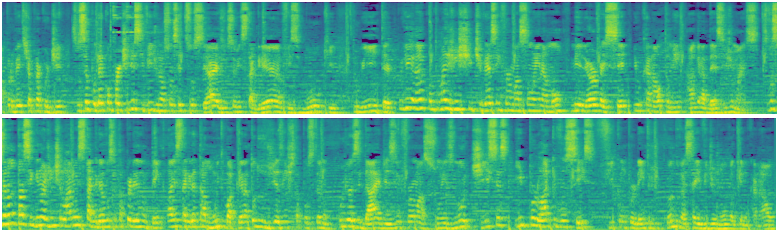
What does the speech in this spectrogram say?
aproveite já para curtir. Se você puder, compartilhe esse vídeo nas suas redes sociais, no seu Instagram, Facebook, Twitter. Porque, né, quanto mais gente tiver essa informação aí na mão, melhor vai ser e o canal também agradece demais. Se você não tá seguindo a gente lá no Instagram, você tá perdendo tempo. Lá o Instagram tá muito bacana, todos os dias a gente tá postando curiosidades, informações, notícias e por lá que vocês ficam por dentro de quando vai sair vídeo novo aqui no canal.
